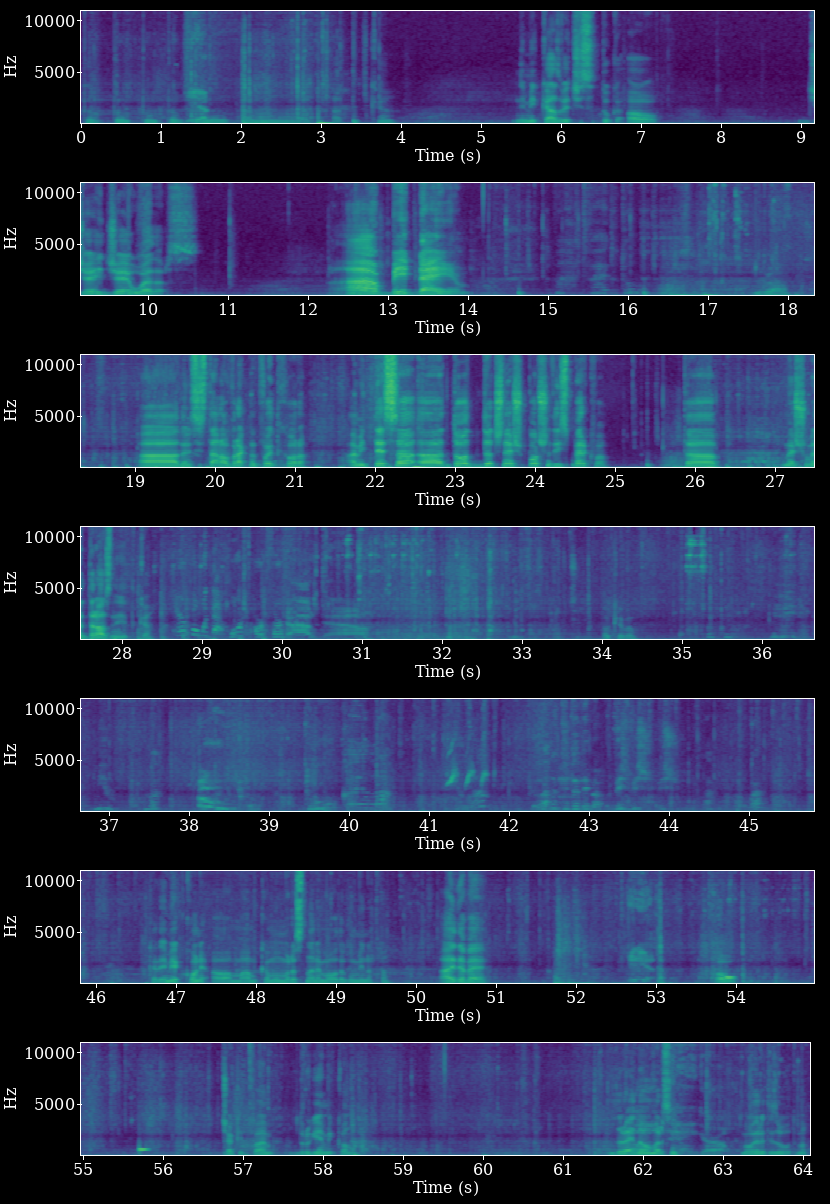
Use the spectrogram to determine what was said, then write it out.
Пум, пум, пум, пум, пум, пум. А, така. Не ми казвай, че са тук. О! J.J. Weathers. I'll be damned. Добре. А, да не си станал враг на твоите хора. Ами те са, а, то дъч нещо почне да изперква. Та, нещо ме дразни и така. Окей, okay. Oh. Къде ми е коня? А, мамка му мръсна, не мога да го мина това. Айде бе! Чакай, това е другия ми кон. Здравей, много мърси. Благодаря ти за лутма.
